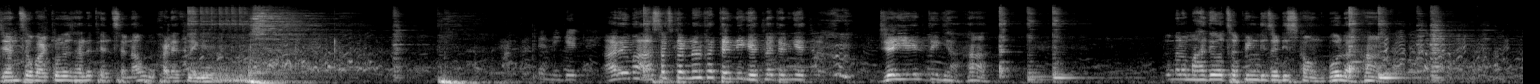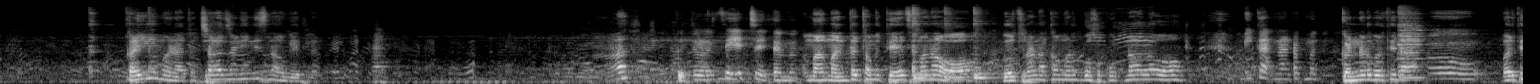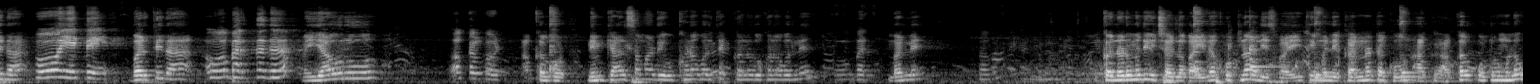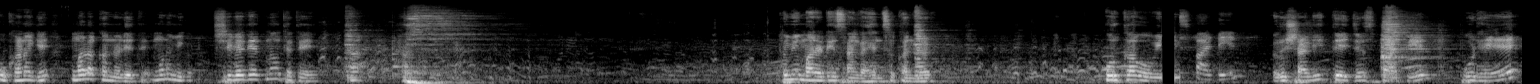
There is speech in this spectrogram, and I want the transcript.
ज्यांचं वाटोळं झालं त्यांचं नाव उखाण्यात नाही अरे मग असंच करणार का त्यांनी घेतलं त्यांनी घेतलं जे येईल ते घ्या हा तुम्हाला महादेवाचं पिंडीचं डिस्काउंट बोला हा काही म्हणा तर चार जणींनीच नाव घेतलं हा? तेच आहे मग म- म्हणतात तर मग तेच म्हणा हो दुसरा नका म्हणत बसू कुठं आला हो मी कर्नाटक मध्ये कन्नड ಬರ್ತಿದ हो ಬರ್ತಿದ हो येते ಬರ್ತಿದ हो ಬರ್ತದ ಯಾವರು अक्कलकोट. अक्कलकोट. नेमके आल उखाणं भरते कन्नड उखाणं भरले भरले हो, हो. कन्नडमध्ये विचारलं बाईला कुठनं आलीस बाई? ते म्हणले कर्नाटकहून अक्कलकोटहून मला उखाणा घे मला कन्नड येते. म्हणून मी शिव्या देत नव्हते ते. तुम्ही मराठी सांगा ह्यांचं कन्नड. उर्का ओवी पाटील. ऋषाली तेजस पाटील. पुढे?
